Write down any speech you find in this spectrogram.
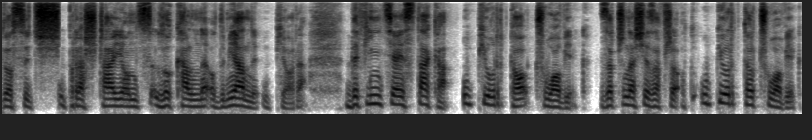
dosyć upraszczając, lokalne odmiany upiora. Definicja jest taka: upiór to człowiek. Zaczyna się zawsze od upiór to człowiek.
